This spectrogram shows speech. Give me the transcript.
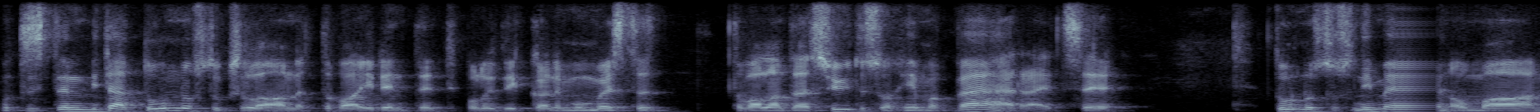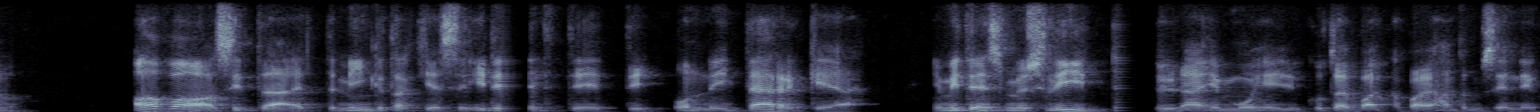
mutta sitten mitä tunnustuksella annettavaa identiteettipolitiikkaa, niin mun mielestä tavallaan tämä syytys on hieman väärä, että se tunnustus nimenomaan avaa sitä, että minkä takia se identiteetti on niin tärkeä ja miten se myös liittyy näihin muihin, kuten vaikkapa ihan tämmöisiin niin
